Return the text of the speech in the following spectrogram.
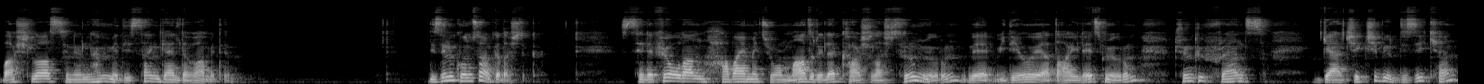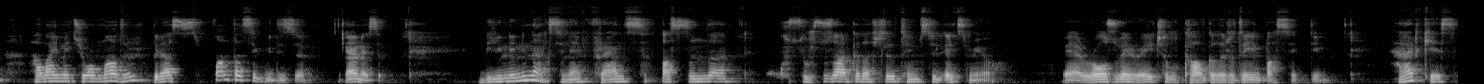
Başlığa sinirlenmediysen gel devam edelim. Dizinin konusu arkadaşlık. Selefi olan How I Met Your Mother ile karşılaştırmıyorum ve videoya dahil etmiyorum. Çünkü Friends gerçekçi bir diziyken How I Met Your Mother biraz fantastik bir dizi. Her neyse. Bilinenin aksine Friends aslında kusursuz arkadaşlığı temsil etmiyor. Ve Rose ve Rachel kavgaları değil bahsettiğim. Herkes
